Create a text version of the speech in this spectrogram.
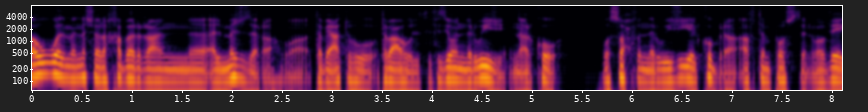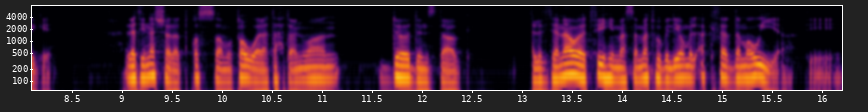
أول من نشر خبر عن المجزرة وتبعته تبعه التلفزيون النرويجي ناركو والصحف النرويجية الكبرى أفتن بوستن وفيجي التي نشرت قصة مطولة تحت عنوان دودنسداغ الذي تناولت فيه ما سمته باليوم الأكثر دموية في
